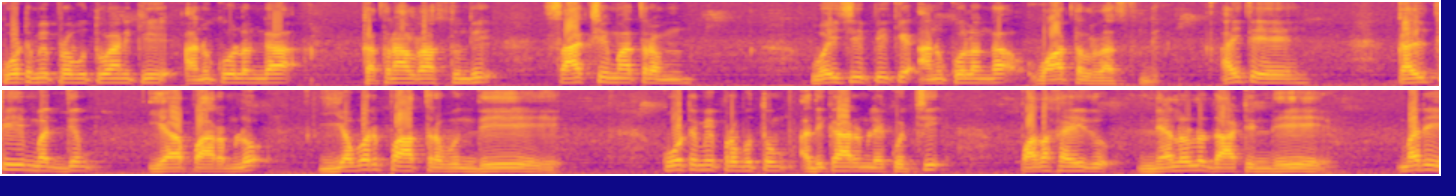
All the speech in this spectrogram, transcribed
కూటమి ప్రభుత్వానికి అనుకూలంగా కథనాలు రాస్తుంది. సాక్షి మాత్రం వైసీపీకి అనుకూలంగా వార్తలు రాస్తుంది. అయితే కల్తీ మద్యం వ్యాపారంలో ఎవరి పాత్ర ఉంది? కూటమి ప్రభుత్వం అధికారంలోకి వచ్చి పదహైదు నెలలు దాటింది. మరి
